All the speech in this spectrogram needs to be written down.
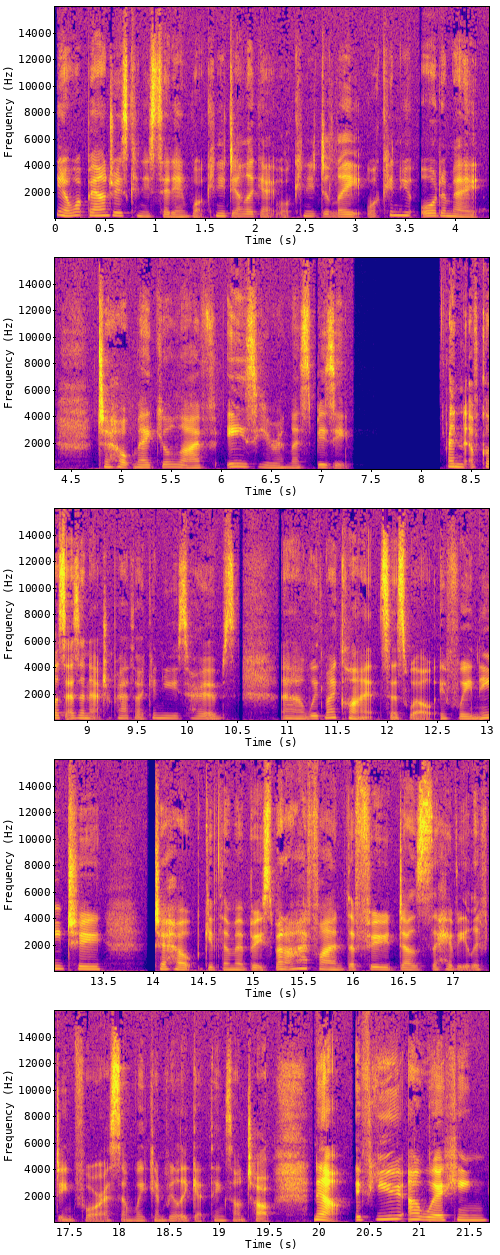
you know, what boundaries can you set in? What can you delegate? What can you delete? What can you automate to help make your life easier and less busy? and of course, as a naturopath, I can use herbs uh, with my clients as well if we need to to help give them a boost. But I find the food does the heavy lifting for us and we can really get things on top. Now, if you are working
